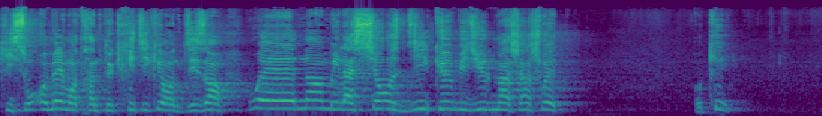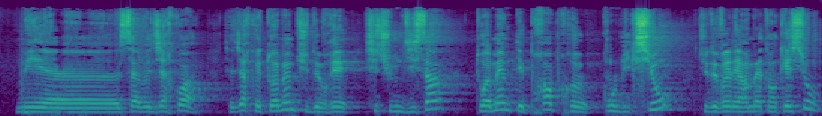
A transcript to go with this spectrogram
qui sont eux-mêmes en train de te critiquer en te disant Ouais, non, mais la science dit que bidule, machin, chouette. Ok. Mais euh, ça veut dire quoi? C'est-à-dire que toi-même, tu devrais, si tu me dis ça, toi-même, tes propres convictions, tu devrais les remettre en question.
